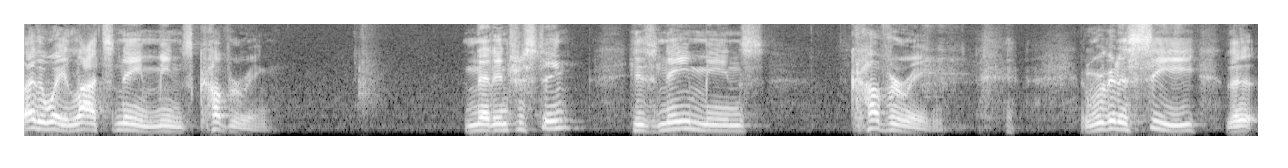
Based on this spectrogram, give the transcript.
By the way, Lot's name means covering. Isn't that interesting? His name means covering. and we're going to see that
